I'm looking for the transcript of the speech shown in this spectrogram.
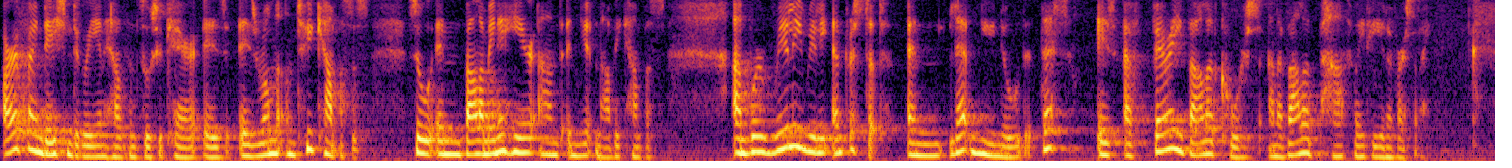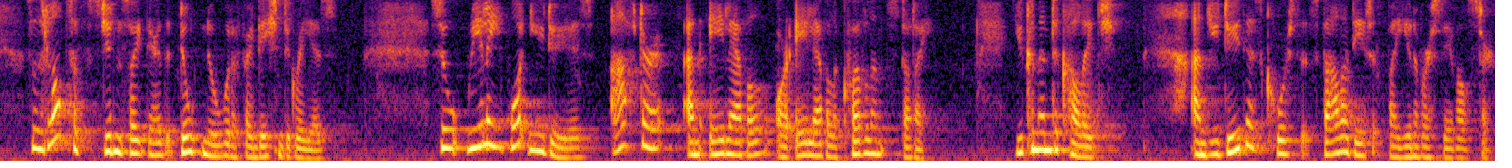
Our foundation degree in health and social care is, is run on two campuses. So in Ballymena here and in Newtownabbey campus. And we're really, really interested in letting you know that this is a very valid course and a valid pathway to university. So there's lots of students out there that don't know what a foundation degree is. So really what you do is after an A level or A level equivalent study, you come into college and you do this course that's validated by University of Ulster.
